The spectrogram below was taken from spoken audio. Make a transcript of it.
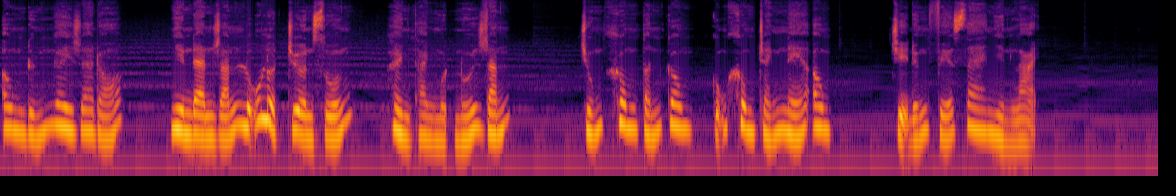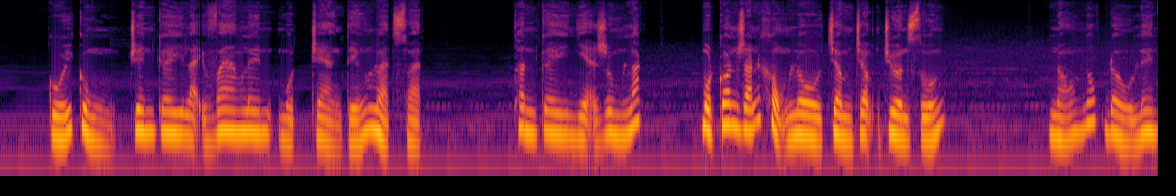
Ông đứng ngây ra đó, nhìn đàn rắn lũ lượt trườn xuống, hình thành một núi rắn. Chúng không tấn công, cũng không tránh né ông, chỉ đứng phía xa nhìn lại. Cuối cùng, trên cây lại vang lên một tràng tiếng loạt soạt. Thân cây nhẹ rung lắc, một con rắn khổng lồ chậm chậm trườn xuống. Nó ngóc đầu lên,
